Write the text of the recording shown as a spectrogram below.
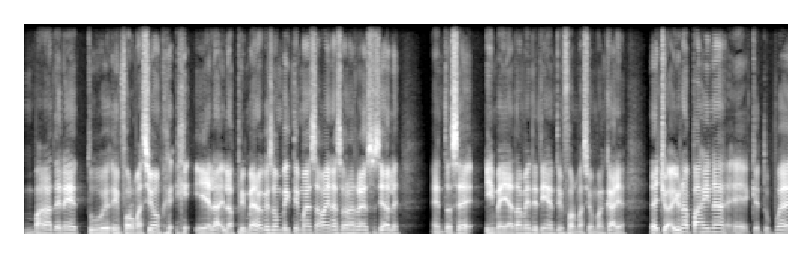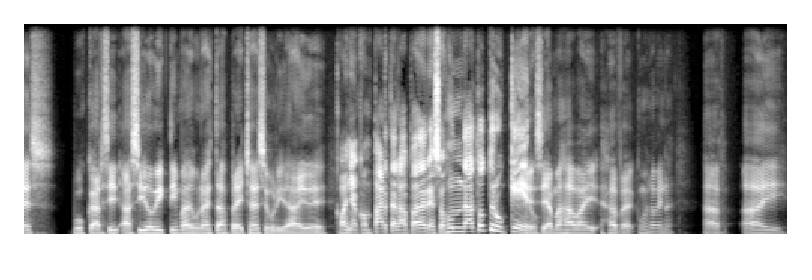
van a tener tu información y el- los primeros que son víctimas de esa vaina son las redes sociales. Entonces, inmediatamente tienen tu información bancaria. De hecho, hay una página eh, que tú puedes buscar si has sido víctima de una de estas brechas de seguridad y de... Coño, compártela, padre. Eso es un dato truquero. que se llama Have I... Have I- ¿Cómo es la vaina? Have I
